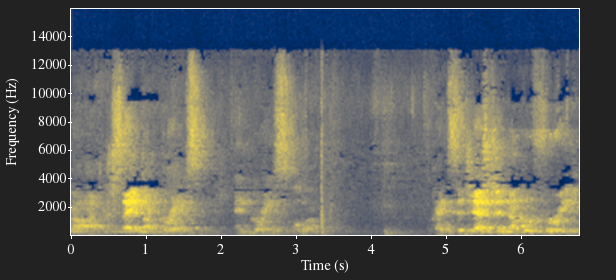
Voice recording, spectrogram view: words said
God. You're saved by grace and grace alone. Okay, suggestion number three.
